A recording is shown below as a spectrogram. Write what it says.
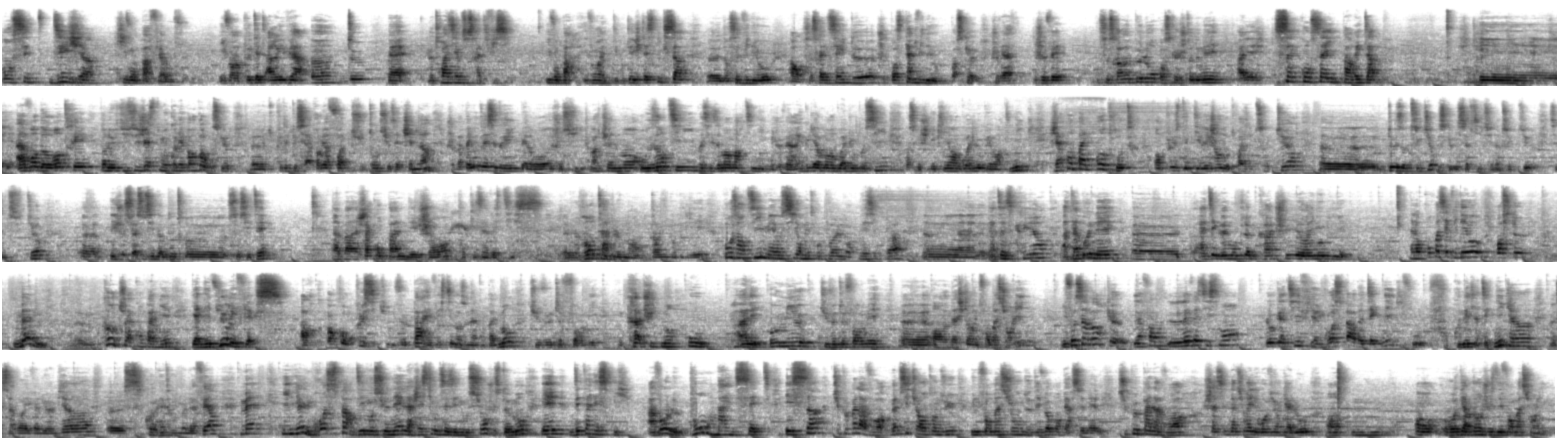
on sait déjà qu'ils vont pas faire long feu. Ils vont peut-être arriver à 1, 2, mais le troisième, ce sera difficile. Ils vont pas, ils vont être dégoûtés. Je t'explique ça euh, dans cette vidéo. Alors, ce sera une série de, je pense, 4 vidéos. Parce que je vais, je vais, ce sera un peu long parce que je te donnais, allez, 5 conseils par étape. Et avant de rentrer dans le vif du sujet, si tu ne me connais pas encore, parce que euh, peut-être que c'est la première fois que tu tombes sur cette chaîne-là, je m'appelle Audrey Cédric Belrose, je suis actuellement aux Antilles, précisément en Martinique, mais je vais régulièrement en Guadeloupe aussi, parce que j'ai des clients en Guadeloupe et Martinique. J'accompagne entre autres, en plus des dirigeants de trois autres structures, euh, deux autres structures, puisque le c'est une structure, c'est une structure, euh, et je suis associé dans d'autres sociétés. Ben, j'accompagne des gens pour qu'ils investissent euh, rentablement dans l'immobilier aux Antilles, mais aussi en métropole. Donc n'hésite pas euh, à t'inscrire, à t'abonner, euh, intégrer mon club gratuit dans l'immobilier. Alors pourquoi cette vidéo? Parce que même quand tu es accompagné, il y a des vieux réflexes. Alors encore plus si tu ne veux pas investir dans un accompagnement, tu veux te former gratuitement ou allez, au mieux, tu veux te former en achetant une formation en ligne. Il faut savoir que l'investissement locatif, il y a une grosse part de technique, il faut, connaître la technique, hein, euh, savoir évaluer un bien, euh, connaître une bonne affaire, mais il y a une grosse part d'émotionnel, la gestion de ses émotions justement, et d'état d'esprit. Avoir le bon mindset. Et ça, tu peux pas l'avoir. Même si tu as entendu une formation de développement personnel, tu peux pas l'avoir. Chasser le naturel, il revient en galop en, en regardant juste des formations en ligne.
